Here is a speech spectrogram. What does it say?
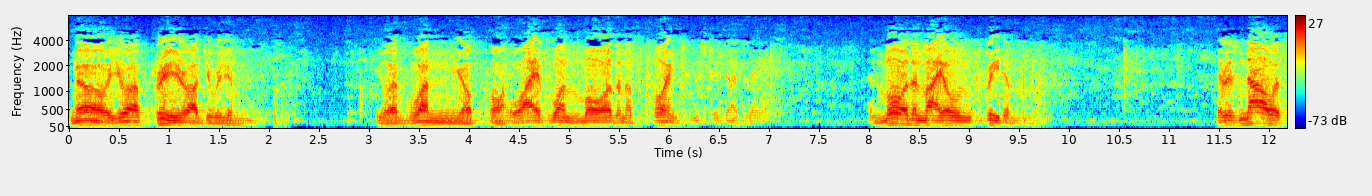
No, you are free, Roger Williams. You have won your point. Oh, I've won more than a point, Mr. Dudley. And more than my own freedom. There is now a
